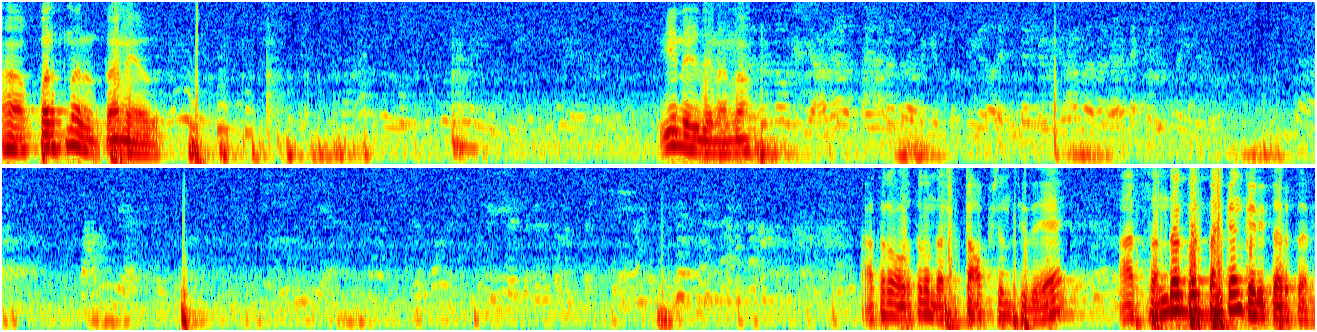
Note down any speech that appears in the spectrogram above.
ಹಾಂ ಪರ್ಸ್ನಲ್ ತಾನೇ ಅದು. ಏನು ಹೇಳಿದೆ ನಾನು? ಆ ಥರ ಅವ್ರ ಒಂದಷ್ಟು ಆಪ್ಷನ್ಸ್ ಇದೆ. ಆ ಸಂದರ್ಭಕ್ಕೆ ತಕ್ಕಂಗೆ ಕರಿತಾ ಇರ್ತಾರೆ.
